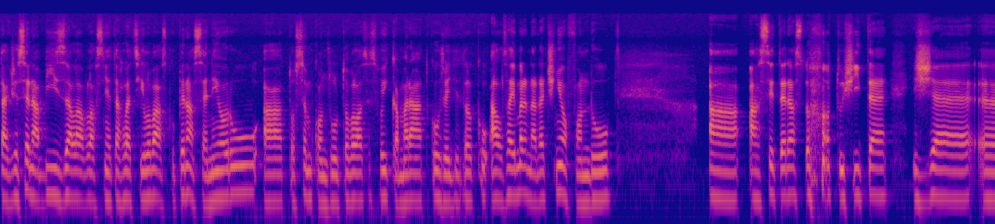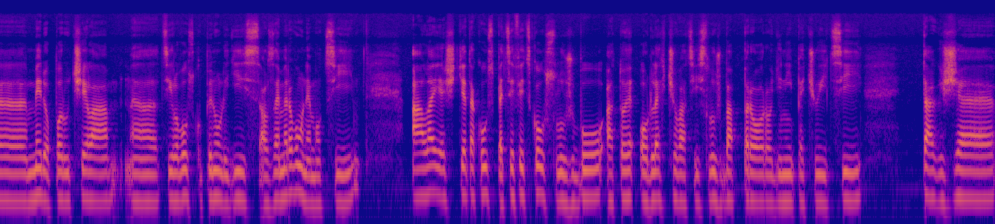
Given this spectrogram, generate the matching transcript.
takže se nabízela vlastně tahle cílová skupina seniorů a to jsem konzultovala se svojí kamarádkou, ředitelkou Alzheimer nadačního fondu. A asi teda z toho tušíte, že e, mi doporučila e, cílovou skupinu lidí s Alzheimerovou nemocí, ale ještě takovou specifickou službu a to je odlehčovací služba pro rodinný pečující, takže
